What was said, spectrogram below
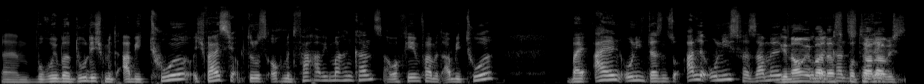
ähm, worüber du dich mit Abitur, ich weiß nicht, ob du das auch mit Fachabi machen kannst, aber auf jeden Fall mit Abitur. Bei allen Unis, da sind so alle Unis versammelt. Genau über da das Portal habe ich,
